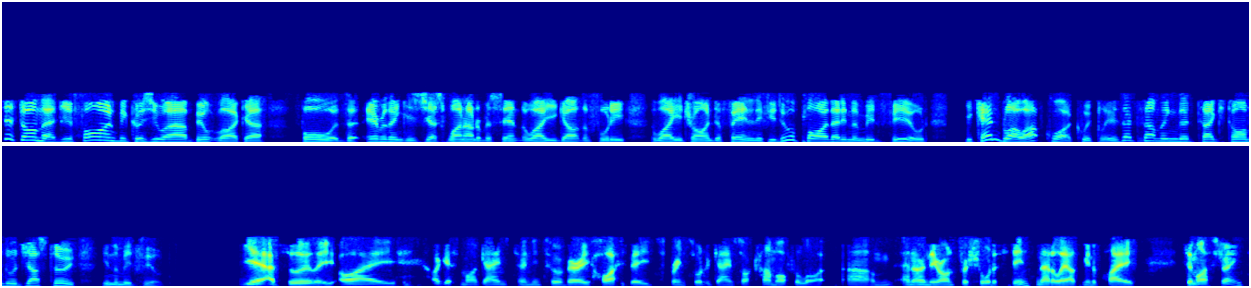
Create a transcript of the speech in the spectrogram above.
Just on that, do you find because you are built like a forward that everything is just 100% the way you go at the footy, the way you try and defend? And if you do apply that in the midfield, you can blow up quite quickly. Is that something that takes time to adjust to in the midfield? Yeah, absolutely. I I guess my game's turned into a very high speed sprint sort of game, so I come off a lot um, and only on for shorter stints, and that allows me to play to my strengths.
